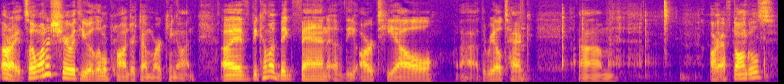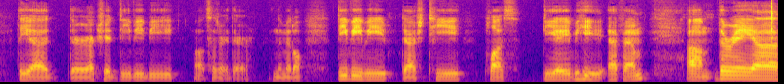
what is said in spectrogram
All right, so I want to share with you a little project I'm working on. I've become a big fan of the RTL, uh, the Realtek um, RF dongles. The uh, they're actually a DVB. Well, it says right there in the middle, DVB-T plus DAB FM. Um, they're a uh,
